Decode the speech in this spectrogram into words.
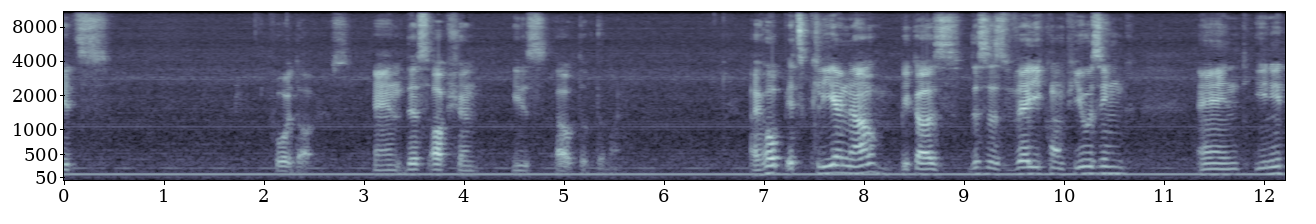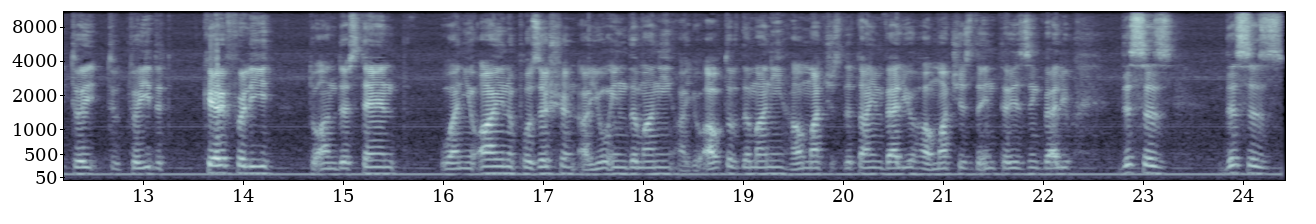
it's four dollars. And this option is out of the money. I hope it's clear now because this is very confusing and you need to, to, to read it carefully to understand when you are in a position are you in the money are you out of the money how much is the time value how much is the intrinsic value. This is this is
